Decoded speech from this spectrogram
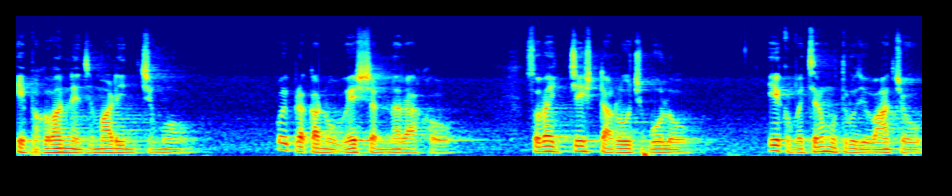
એ ભગવાનને જમાડીને જમો. કોઈ પ્રકારનું વેસન ન રાખો. સ્વાભાવિક ચેષ્ટા રોજ બોલો, એક વચનમૂત રોજ વાંચો,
